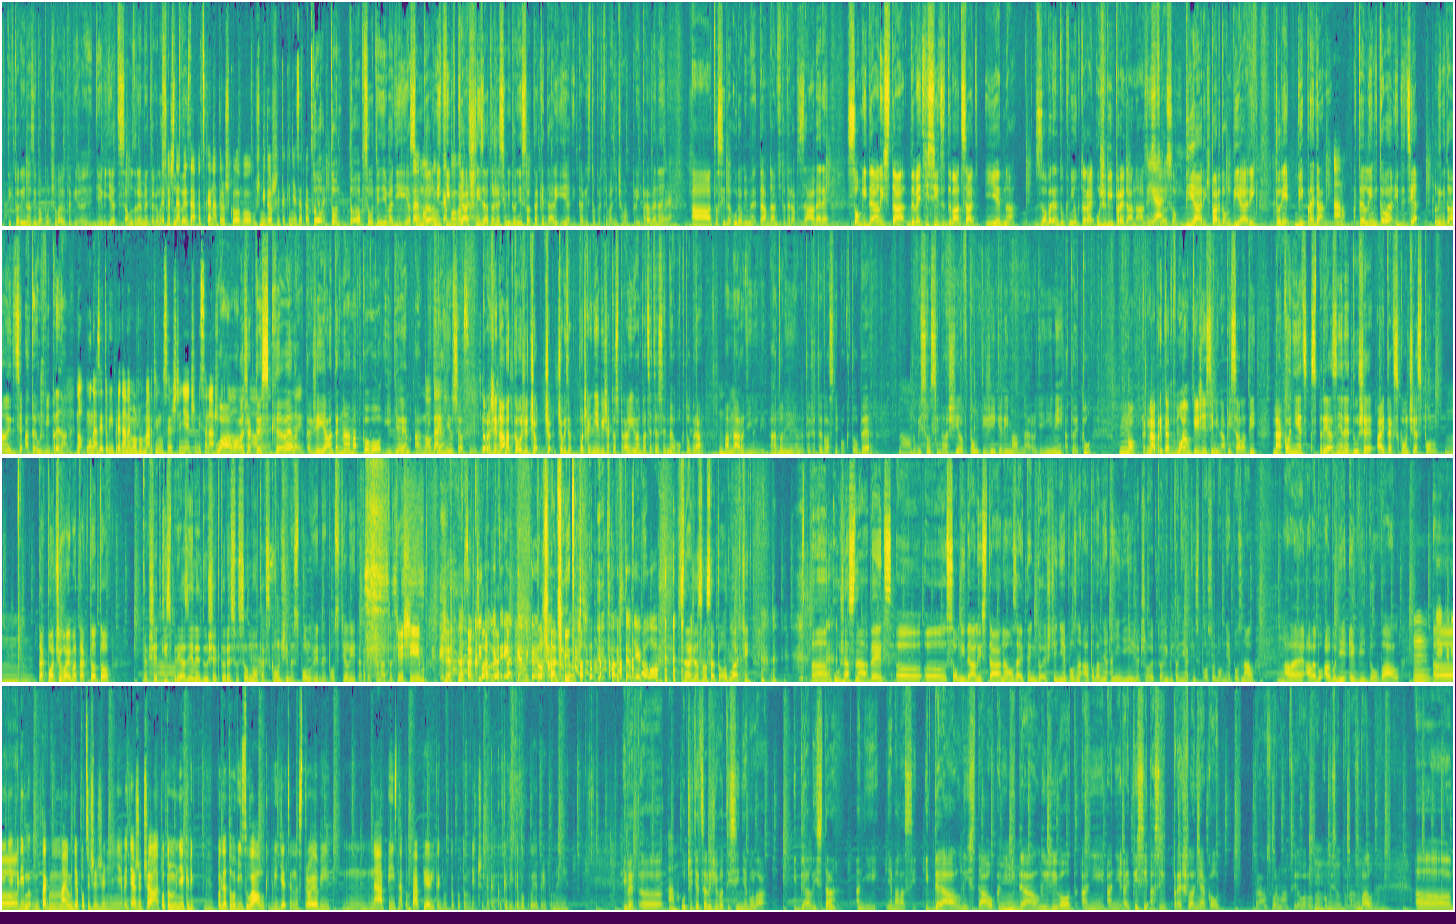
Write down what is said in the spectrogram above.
tí, ktorí nás iba počúvajú, tak e, nevidia samozrejme, tak ale Prepač, sú tu dve. je zapackaná trošku, lebo už mi došli také To, nezapackané. to, to absolútne nevadí. Ja Tvoja som veľmi ti vďačný za to, že si mi doniesla také dary. Ja takisto pre teba niečo mám pripravené. Dobre. A to si da, urobíme, dám, dám ti to teda v závere. Som idealista 2021. Zoberiem tú knihu, ktorá je už vypredaná. Zistil Diárik. som. Diárik, pardon, diárik, ktorý je vypredaný. Áno. A to je limitovaná edícia, limitovaná edícia a to je už vypredané. No, u nás je to vypredané, možno v Martinuse ešte niečo by sa našlo. Wow, ale však to je skvelé. hej. Takže ja len tak námatkovo idem a No, vytiahnem čo si. Dobre, že námatkovo, že čo, čo, čo by to... Počkaj, nie, vieš, ak to spravím? Mám 27. oktobra, Mhm. mám narodeniny. Aha, to nie je ono. Takže to je vlastne október. No. To by som si našiel v tom týždni, kedy mám narodeniny a to je tu. No, tak napríklad v mojom týždni si mi napísala ty, nakoniec spriaznené duše aj tak skončia spolu. Mm. Tak počúvaj ma, tak toto, tak všetky spriaznené duše, ktoré sú so mnou, tak skončíme spolu v jednej posteli, tak to sa na to teším. Že Čítal medzi riadkami trošku. To som čítal. To už, to už tam nebolo. Snažil som sa to odľahčiť. Uh, úžasná vec, uh, uh, som idealista, naozaj ten, kto ešte nepozná, ale podľa mňa ani nie, že človek, ktorý by to nejakým spôsobom nepoznal, ale, alebo, alebo neevidoval. Niekedy, niekedy m- tak majú ľudia pocit, že, že nevedia, že čo, a potom niekedy podľa toho vizuálu, keď vidia ten strojový mm, nápis na tom papieri, tak im to potom niečo tak ako keby evokuje, pripomenie. Ivet, uh, Áno. určite celý život ty si nebola idealista, ani nemala si ideálny stav, ani Mm. ideálny život, ani, ani aj ty si asi prešla nejakou transformáciou, alebo ako by som to Mhm. nazval. Uh,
